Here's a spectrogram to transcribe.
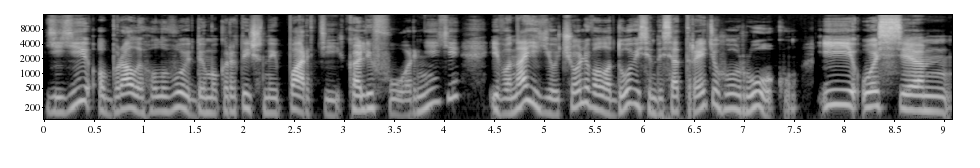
її обрали головою демократичної партії Каліфорнії, і вона її очолювала до 83-го року. І ось ем,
